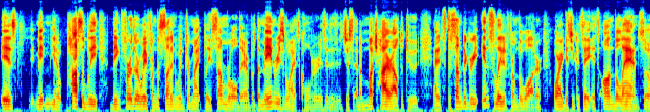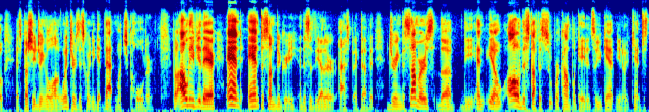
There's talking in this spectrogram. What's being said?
is, you know, possibly being further away from the sun in winter might play some role there. But the main reason why it's colder colder is it is just at a much higher altitude, and it's to some degree insulated from the water, or I guess you could say it's on the land. So especially during the long winters, it's going to get that much colder. But I'll leave you there, and and to some degree, and this is the other aspect of it, during the summers, the the and you know all of this stuff is super complicated, so you can't you know you can't just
